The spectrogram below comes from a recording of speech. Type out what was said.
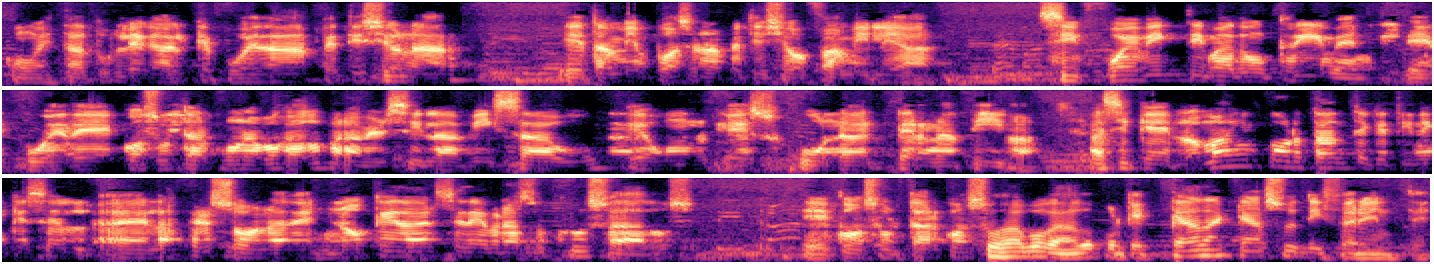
con estatus legal que pueda peticionar, eh, también puede hacer una petición familiar. Si fue víctima de un crimen, eh, puede consultar con un abogado para ver si la visa U es, una alternativa. Así que lo más importante que tienen que hacer las personas es no quedarse de brazos cruzados, consultar con sus abogados, porque cada caso es diferente.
